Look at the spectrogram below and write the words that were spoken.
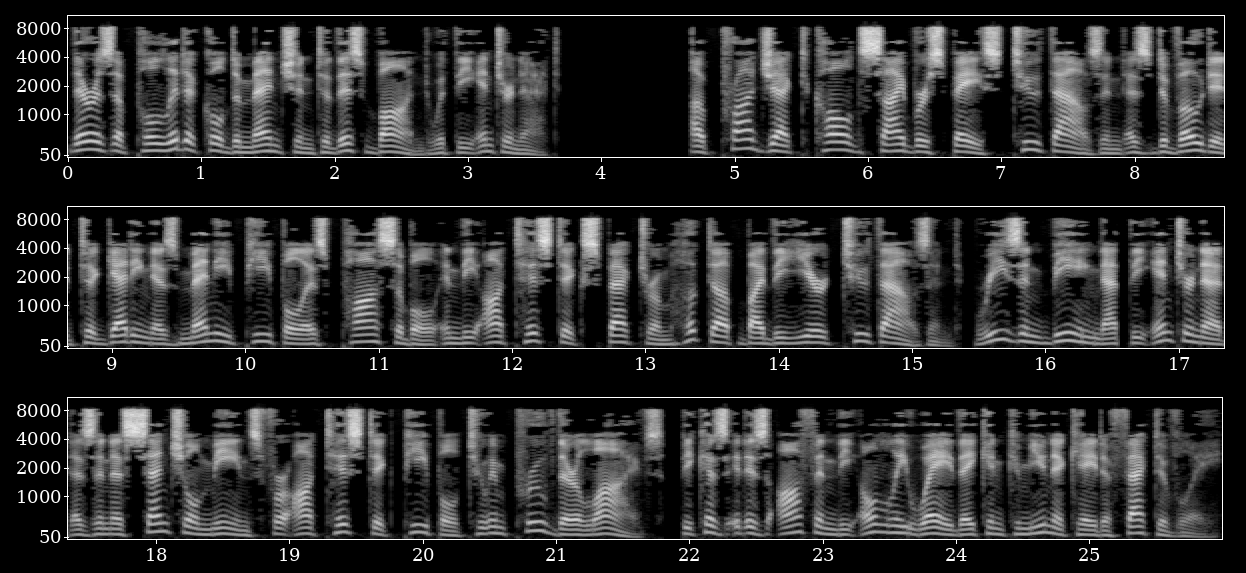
There is a political dimension to this bond with the Internet. A project called Cyberspace 2000 is devoted to getting as many people as possible in the autistic spectrum hooked up by the year 2000, reason being that the Internet is an essential means for autistic people to improve their lives, because it is often the only way they can communicate effectively.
